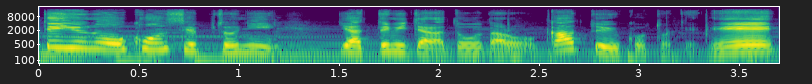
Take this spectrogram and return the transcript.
ていうのをコンセプトにやってみたらどうだろうかということでね。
